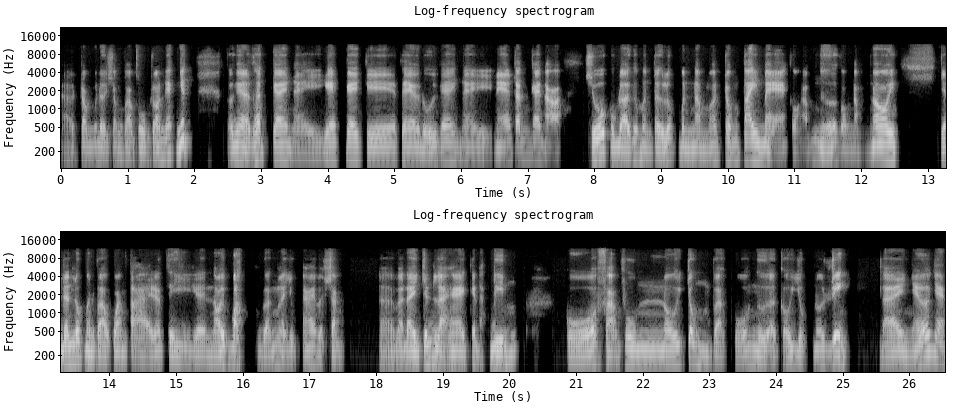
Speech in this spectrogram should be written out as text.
ở trong cái đời sống vào phù rõ nét nhất. Có nghĩa là thích cái này ghét cái kia theo đuổi cái này né tránh cái nọ. Suốt cuộc đời của mình từ lúc mình nằm ở trong tay mẹ còn ẩm ngửa còn nằm nôi cho đến lúc mình vào quan tài đó thì ờ, nổi bật vẫn là dục ái và sân. À, và đây chính là hai cái đặc điểm của phàm phu nói chung và của người ở cõi dục nói riêng. Đây nhớ nha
